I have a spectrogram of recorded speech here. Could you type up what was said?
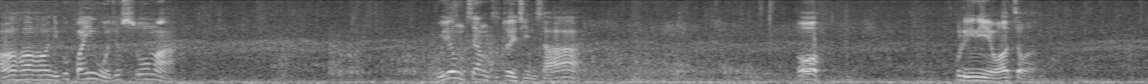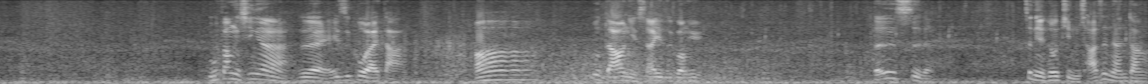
好好好你不欢迎我就说嘛。不用这样子对警察哦不理你我要走了。不放心啊对不对？一直过来打。啊不打扰你杀一只光遇真是的这年头警察真难当啊。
